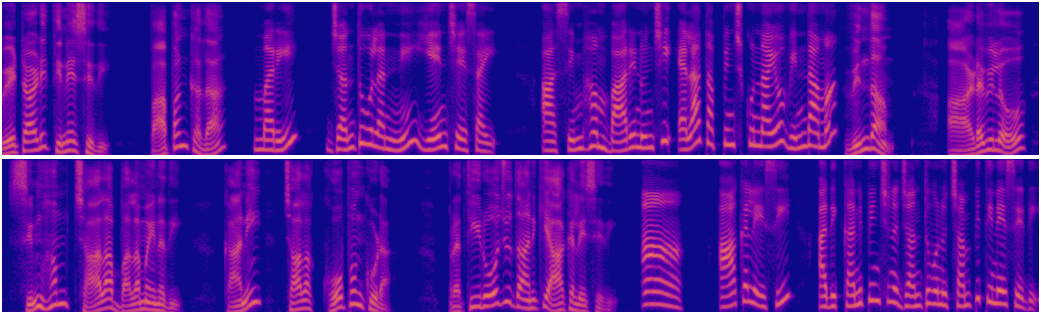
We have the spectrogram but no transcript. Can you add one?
వేటాడి తినేసేది. పాపం కదా? మరి జంతువులన్నీ ఏం చేశాయి? ఆ సింహం బారి నుంచి ఎలా తప్పించుకున్నాయో విందామా? విందాం. ఆ అడవిలో సింహం చాలా బలమైనది కాని చాలా కోపం కూడా. ప్రతిరోజు దానికి ఆకలేసేది. ఆ! ఆకలేసి అది కనిపించిన జంతువును చంపి తినేసేది.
